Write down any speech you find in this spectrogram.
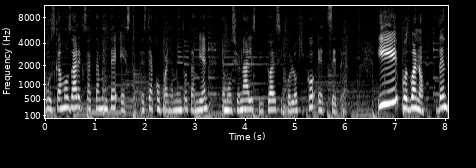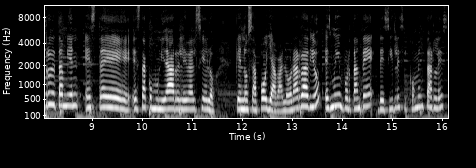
buscamos dar exactamente esto, este acompañamiento también emocional, espiritual, psicológico, etcétera. Y pues bueno, dentro de también este, esta comunidad Releve al Cielo que nos apoya Valora Radio, es muy importante decirles y comentarles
